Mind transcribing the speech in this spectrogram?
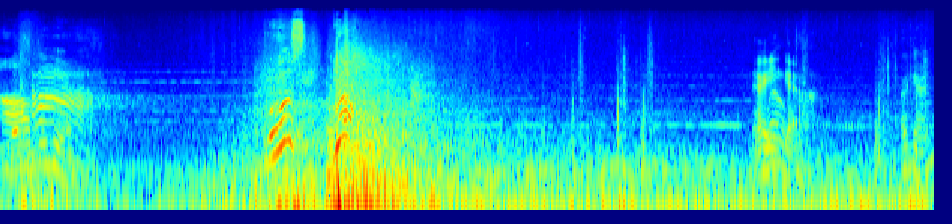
I'll be here. There you go. Again.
